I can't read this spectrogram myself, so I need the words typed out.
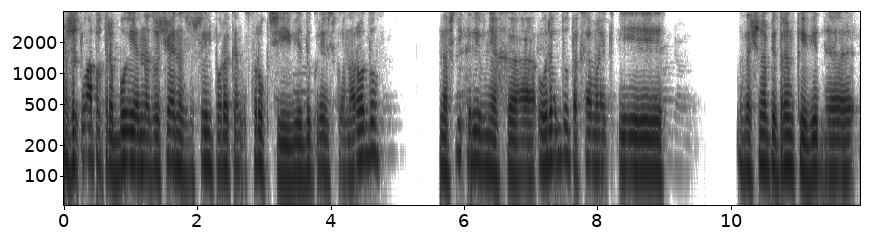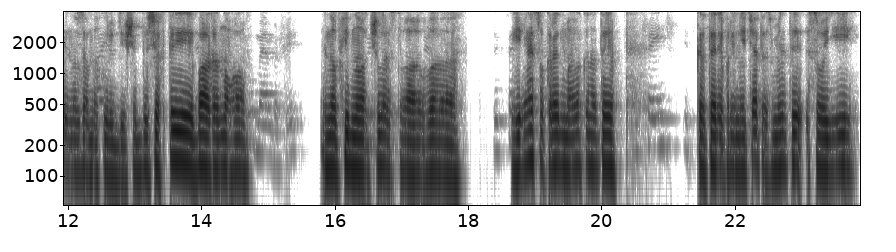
житла потребує надзвичайних зусиль по реконструкції від українського народу на всіх рівнях е, уряду, так само як і значної підтримки від е, іноземних урядів, щоб досягти бажаного і необхідного членства в ЄС, Україна має виконати критерії прийняття та змінити свої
